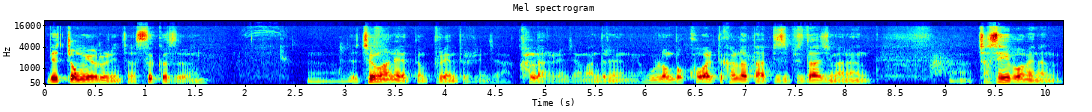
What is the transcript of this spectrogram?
몇 종류를 이제 섞어서 어, 저만의 어떤 브랜드를 이제 컬러를 이제 만들어내는 거예요. 물론 뭐 코발트 컬러 다 비슷비슷하지만은 어, 자세히 보면은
